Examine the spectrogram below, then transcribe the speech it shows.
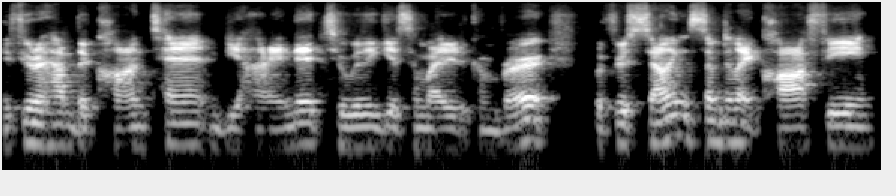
if you don't have the content behind it to really get somebody to convert. But if you're selling something like coffee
